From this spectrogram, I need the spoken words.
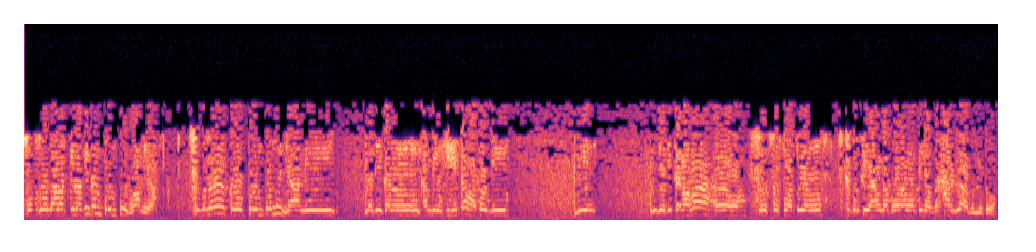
Saudara laki-laki kan perempuan ya. Sebenarnya kalau perempuan itu jangan dijadikan kambing hitam atau di, di dijadikan apa eh, sesuatu yang seperti anggap orang yang tidak berharga begitu.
